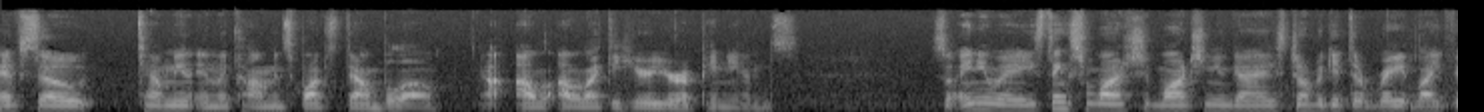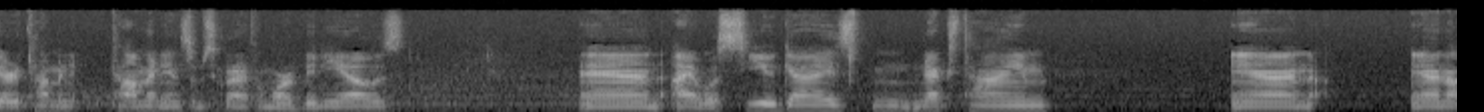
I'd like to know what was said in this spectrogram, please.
If so, tell me in the comments box down below. I, I, I would like to hear your opinions. So anyways, thanks for watch, watching you guys. Don't forget to rate, like, favorite, comment, comment, and subscribe for more videos. And I will see you guys next time. And and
